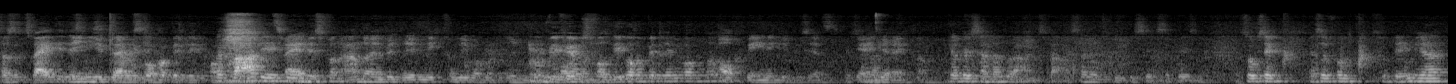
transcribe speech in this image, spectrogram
also zwei, die das nicht beim Liebacher Betrieb haben. Zwei, die zwei, das von anderen Betrieben, nicht von Liebacher Betrieben. Und wie viele haben es von Liebacher Betrieben machen? Auch wenige bis jetzt, die eingereicht haben. Ich glaube, es sind auch nur eins da, es sind nicht viel bis jetzt gewesen. So gesehen, also von, von dem her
